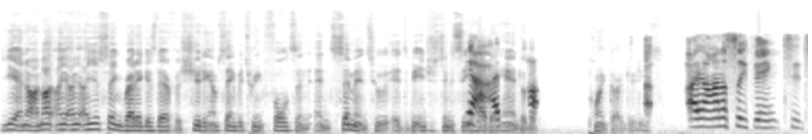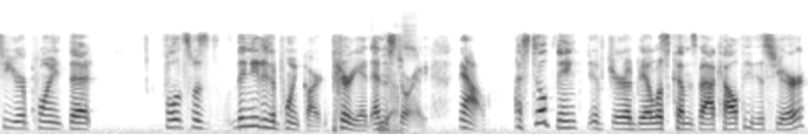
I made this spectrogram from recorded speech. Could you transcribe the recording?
Yeah, no, I'm not. I, am just saying Redick is there for shooting. I'm saying between Fultz and, and Simmons, who it'd be interesting to see yeah, how they I, handle the point guard duties. I honestly think, to, to your point, that Fultz was they needed a point guard. Period. End yes. of story. Now, I still think if Jerryd Bayless comes back healthy this year,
